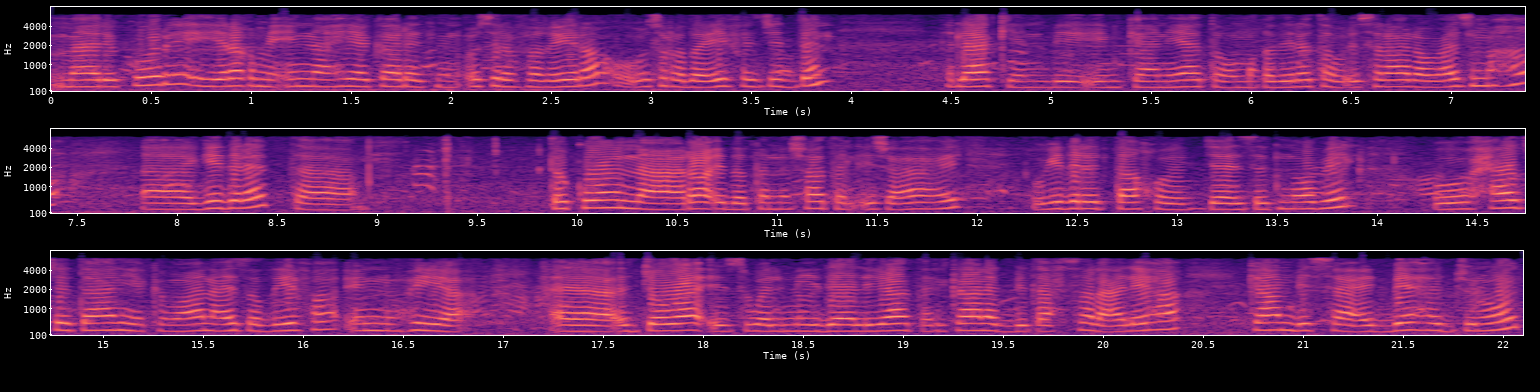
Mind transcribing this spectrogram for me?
ماري كوري هي رغم إنها هي كانت من أسرة فقيرة وأسرة ضعيفة جدا لكن بإمكانياتها ومقدرتها وإصرارها وعزمها آه، قدرت آه، تكون رائدة النشاط الإشعاعي وقدرت تأخذ جائزة نوبل. وحاجة تانية كمان عايزة أضيفها إنه هي آه، الجوائز والميداليات اللي كانت بتحصل عليها كان بيساعد بها الجنود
